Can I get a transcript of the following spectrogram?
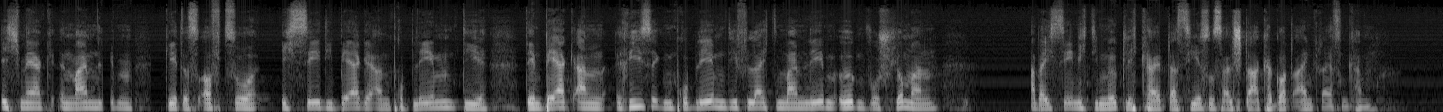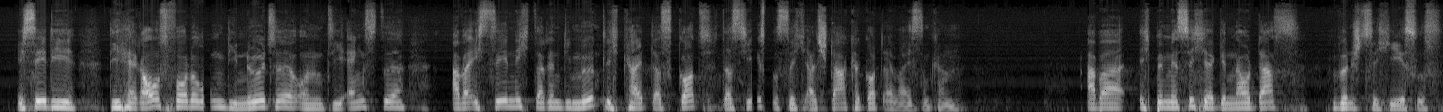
ich merke, in meinem Leben geht es oft so, ich sehe die Berge an Problemen, die, den Berg an riesigen Problemen, die vielleicht in meinem Leben irgendwo schlummern aber ich sehe nicht die Möglichkeit, dass Jesus als starker Gott eingreifen kann. Ich sehe die, die Herausforderungen, die Nöte und die Ängste, aber ich sehe nicht darin die Möglichkeit, dass Gott, dass Jesus sich als starker Gott erweisen kann. Aber ich bin mir sicher, genau das wünscht sich Jesus.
